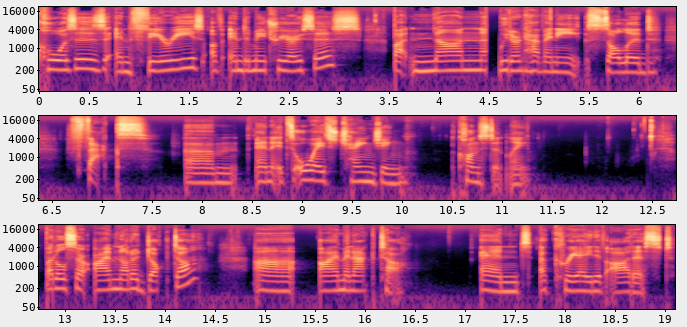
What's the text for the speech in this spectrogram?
causes and theories of endometriosis, but none, we don't have any solid facts. Um, and it's always changing constantly. But also, I'm not a doctor, uh, I'm an actor and a creative artist.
